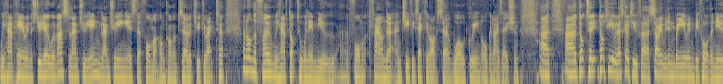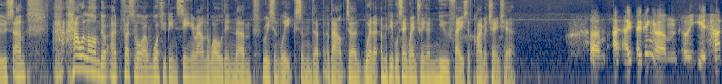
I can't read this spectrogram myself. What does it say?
we have here in the studio with us Lam Chiu-ying. Lam Chiu-ying is the former Hong Kong Observatory Director, and on the phone we have Dr. William Yu, uh, former founder and Chief Executive Officer, World Green Organization. Uh, uh, Doctor, Doctor Yu, let's go to you first. Sorry, we didn't bring you in before the news. Um, how alarmed, uh, first of all, are what you've been seeing around the world in um, recent weeks and uh, about whether, I mean, people saying we're entering a new phase of climate change here? Um, I, I, think um, it's hard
